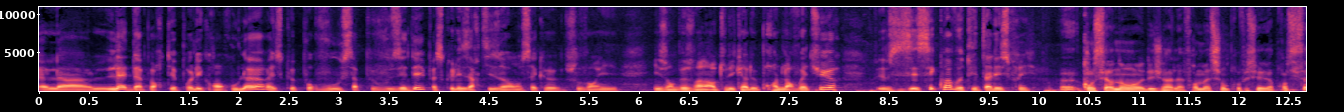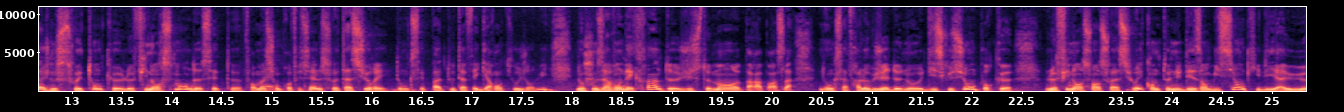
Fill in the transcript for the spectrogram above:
l'aide apportée pour les grands rouleurs, est-ce que pour vous, ça peut vous aider? Parce que les artisans, on sait que souvent, ils, ils ont besoin, en tous les cas, de prendre leur voiture. C'est quoi votre état d'esprit? Euh, Concernant euh, déjà la formation professionnelle d'apprentissage, nous souhaitons que le financement de cette euh, formation ouais. professionnelle soit assuré. Donc, c'est pas tout à fait garanti aujourd'hui. Donc, nous avons des craintes, justement, par rapport à cela. Donc, ça fera l'objet de nos discussions pour que le financement soit assuré, compte tenu des ambitions qu'il y a eu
